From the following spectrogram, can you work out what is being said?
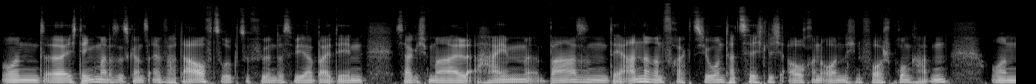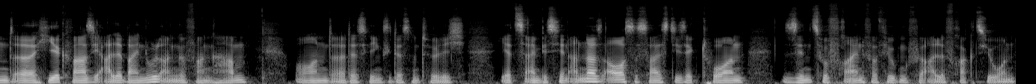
Und äh, ich denke mal, das ist ganz einfach darauf zurückzuführen, dass wir bei den, sage ich mal, Heimbasen der anderen Fraktionen tatsächlich auch einen ordentlichen Vorsprung hatten und äh, hier quasi alle bei Null angefangen haben. Und äh, deswegen sieht das natürlich jetzt ein bisschen anders aus. Das heißt, die Sektoren sind zur freien Verfügung für alle Fraktionen.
